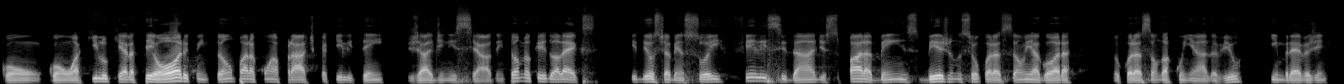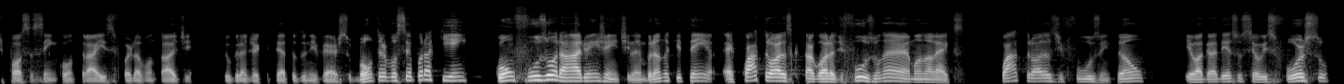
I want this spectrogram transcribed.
com, com aquilo que era teórico, então, para com a prática que ele tem já de iniciado. Então, meu querido Alex, que Deus te abençoe. Felicidades, parabéns, beijo no seu coração e agora no coração da cunhada, viu? Que em breve a gente possa se encontrar aí, se for da vontade do grande arquiteto do universo. Bom ter você por aqui, hein? Com fuso horário, hein, gente? Lembrando que tem é quatro horas que está agora de fuso, né, mano Alex? Quatro horas de fuso. Então, eu agradeço o seu esforço,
